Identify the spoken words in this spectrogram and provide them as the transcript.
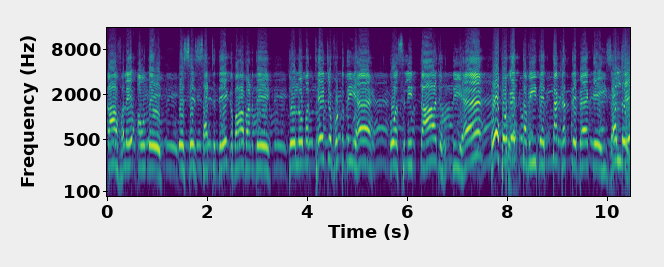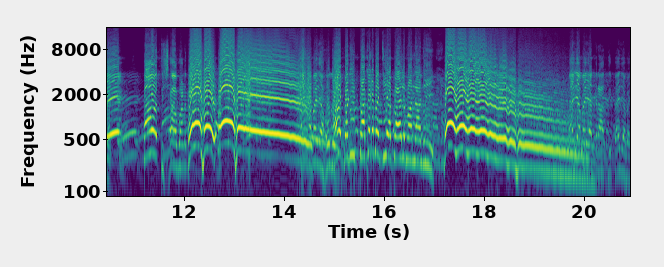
ਕਾਫਲੇ ਆਉਂਦੇ ਇਸੇ ਸੱਚ ਦੇ ਗਵਾਹ ਬਣਦੇ ਜੋ ਲੋ ਮੱਥੇ 'ਚ ਫੁੱਟਦੀ ਹੈ ਉਹ ਅਸਲੀ ਤਾਜ ਹੁੰਦੀ ਹੈ। ਕਿਉਂਕਿ ਤਵੀ ਦੇ ਤਖਤ ਤੇ ਬਹਿ ਕੇ ਹੀ ਸੱਚੇ ਬਾਦਸ਼ਾਹ ਬਣਦੇ ਓਏ ਹੋਏ ਓਏ ਬਹਿ ਜਾ, ਹੋ ਗਈ। ਆ ਬੜੀ ਪਕੜ ਵੱਜੀ ਆ ਪਹਿਲਵਾਨਾਂ ਦੀ। ਓਏ ਹੋਏ ਹੋਏ ਬਹਿ ਜਾ ਬਹਿ ਜਾ ਕਰਾਤੀ ਬਹਿ ਜਾ ਜਾ।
